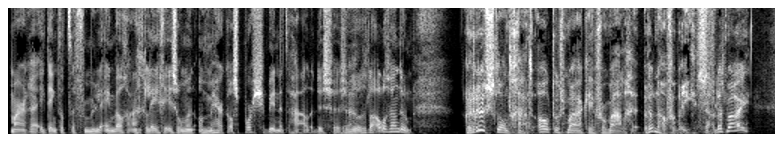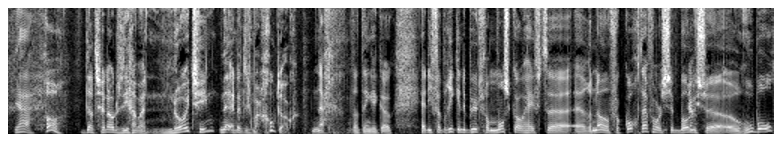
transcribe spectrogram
Maar ik denk dat de Formule 1 wel aangelegen is om een, een merk als Porsche binnen te halen. Dus uh, ze ja. willen er alles aan doen. Rusland gaat auto's maken in voormalige Renault-fabriek. Nou, dat is mooi. Ja. Oh, dat zijn auto's die gaan we nooit zien. Nee. En dat is maar goed ook. Nou, dat denk ik ook. Ja, die fabriek in de buurt van Moskou heeft uh, Renault verkocht hè, voor een symbolische ja. roebel.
